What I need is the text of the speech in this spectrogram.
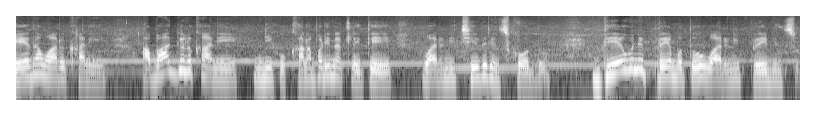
పేదవారు కానీ అభాగ్యులు కానీ నీకు కనబడినట్లయితే వారిని చేదరించుకోవద్దు. దేవుని ప్రేమతో వారిని ప్రేమించు.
